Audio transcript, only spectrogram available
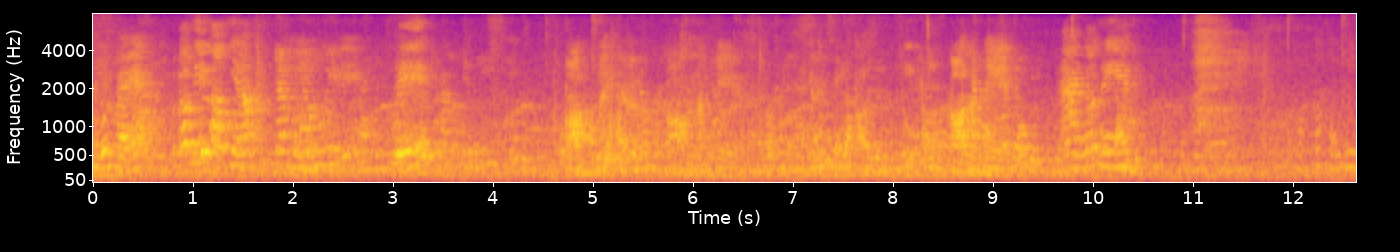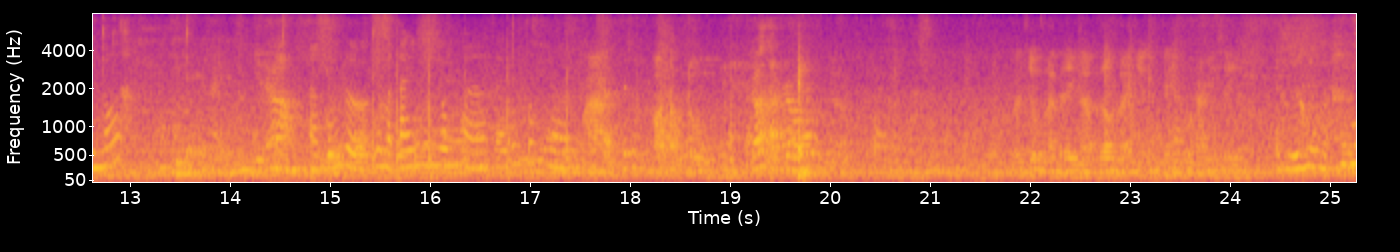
vẽ có biết không nhỉ biết Có mấy có lắng nghe. Có lắng nghe. ai có nghe hoặc có thể ghi nốt gì đó không à, cũng được nhưng mà tay nhung mà tay lúc lúc mà Mà có tập trung. có tập trung Nói chung là đây là gom lại những cái của ABC. ừ,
